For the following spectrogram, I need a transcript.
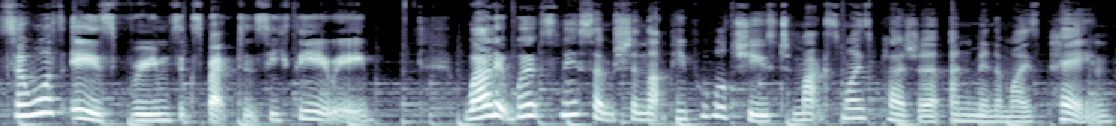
So, what is Vroom's expectancy theory? Well, it works on the assumption that people will choose to maximise pleasure and minimise pain.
